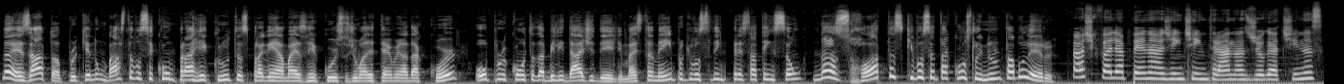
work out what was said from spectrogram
Não, exato, ó, porque não basta você comprar recrutas pra ganhar mais recursos de uma determinada cor ou por conta da habilidade dele, mas também porque você tem que prestar atenção nas rotas que você tá construindo no tabuleiro. Eu acho que vale a pena a gente entrar nas jogatinas,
